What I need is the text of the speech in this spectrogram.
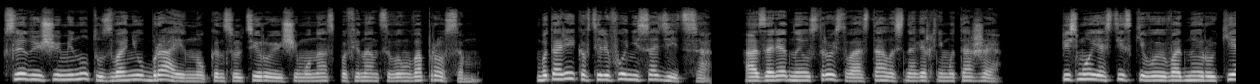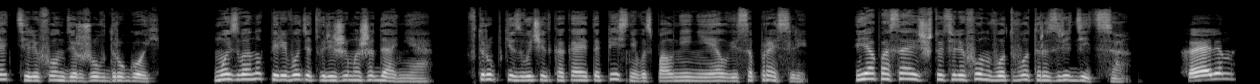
В следующую минуту звоню Брайану, консультирующему нас по финансовым вопросам. Батарейка в телефоне садится, а зарядное устройство осталось на верхнем этаже. Письмо я стискиваю в одной руке, телефон держу в другой. Мой звонок переводят в режим ожидания. В трубке звучит какая-то песня в исполнении Элвиса Пресли. Я опасаюсь, что телефон вот-вот разрядится. «Хелен,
